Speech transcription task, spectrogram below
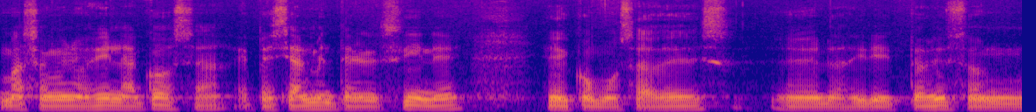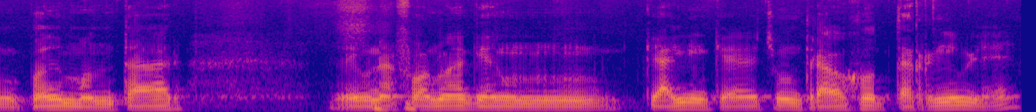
más o menos bien la cosa, especialmente en el cine. como sabes, eh, los directores son, pueden montar de una forma que, un, que alguien que ha hecho un trabajo terrible,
